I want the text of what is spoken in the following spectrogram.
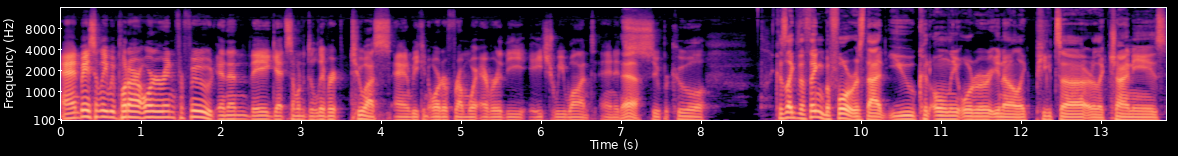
and basically we put our order in for food, and then they get someone to deliver it to us, and we can order from wherever the H we want, and it's Yeah. super cool. Because like the thing before was that you could only order, you know, like pizza or like Chinese,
